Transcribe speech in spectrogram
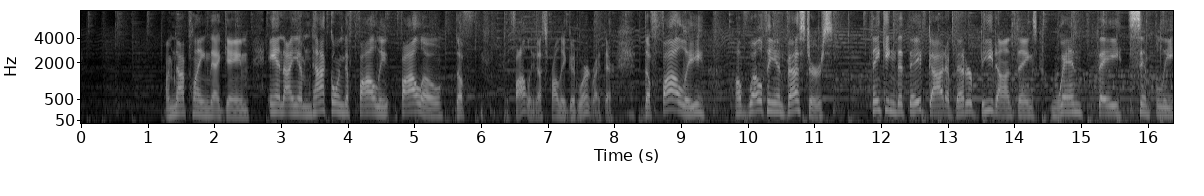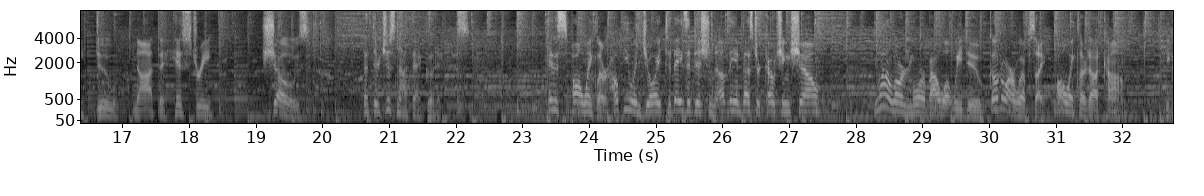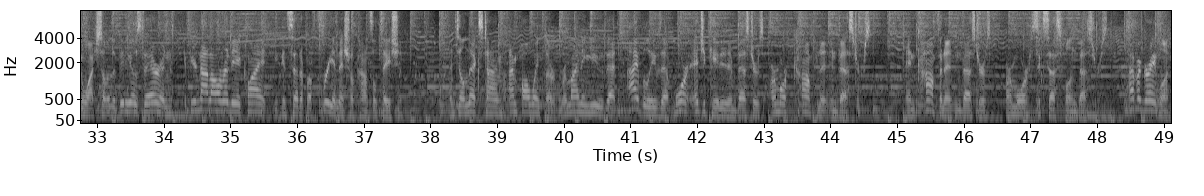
I'm not playing that game, and I am not going to follow follow the folly. That's probably a good word right there. The folly of wealthy investors thinking that they've got a better beat on things when they simply do not. The history shows that they're just not that good at this. Hey, this is Paul Winkler. Hope you enjoyed today's edition of the Investor Coaching Show. You want to learn more about what we do? Go to our website, paulwinkler.com. You can watch some of the videos there, and if you're not already a client, you can set up a free initial consultation. Until next time, I'm Paul Winkler, reminding you that I believe that more educated investors are more confident investors, and confident investors are more successful investors. Have a great one.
